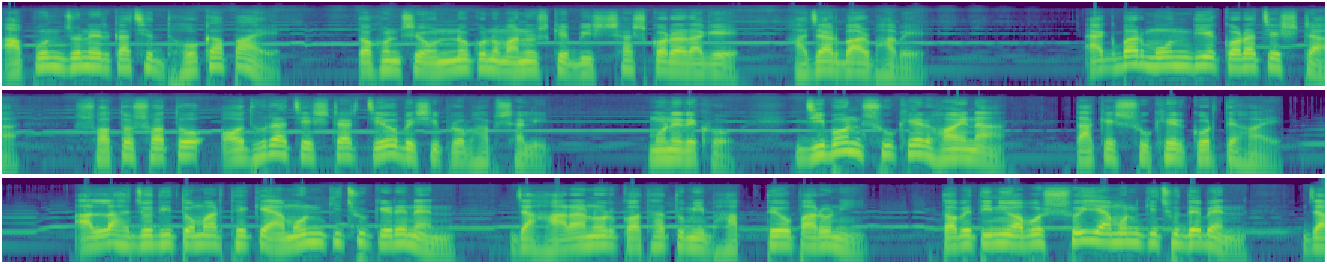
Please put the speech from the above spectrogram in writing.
আপনজনের কাছে ধোকা পায়, তখন সে অন্য কোনো মানুষকে বিশ্বাস করার আগে হাজারবার ভাবে। একবার মন দিয়ে করা চেষ্টা শত শত অধুরা চেষ্টার চেয়েও বেশি প্রভাবশালী। মনে রেখো, জীবন সুখের হয় না তাকে সুখের করতে হয়। আল্লাহ যদি তোমার থেকে এমন কিছু কেড়ে নেন, যা হারানোর কথা তুমি ভাবতেও পারোনি, তবে তিনি অবশ্যই এমন কিছু দেবেন, যা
